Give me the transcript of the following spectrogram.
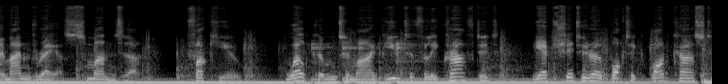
I'm Andreas Munzer. Fuck you. Welcome to my beautifully crafted, yet shitty robotic podcast,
